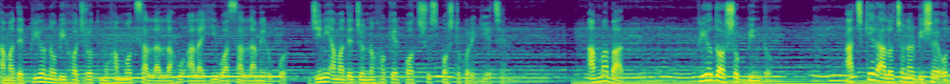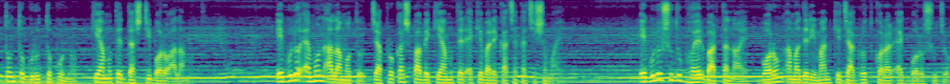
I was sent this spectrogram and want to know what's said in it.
আমাদের প্রিয় নবী হজরত মুহাম্মদ সাল্লাল্লাহু আলাইহি ওয়াসাল্লামের উপর, যিনি আমাদের জন্য হকের পথ সুস্পষ্ট করে গিয়েছেন। আম্মাবাদ প্রিয় দর্শক বৃন্দ, আজকের আলোচনার বিষয় অত্যন্ত গুরুত্বপূর্ণ, কেয়ামতের দাসটি বড় আলামত। এগুলো এমন আলামত যা প্রকাশ পাবে কেয়ামতের একেবারে কাছাকাছি সময়ে। এগুলো শুধু ভয়ের বার্তা নয়, বরং আমাদের ইমানকে জাগ্রত করার এক বড় সুযোগ।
